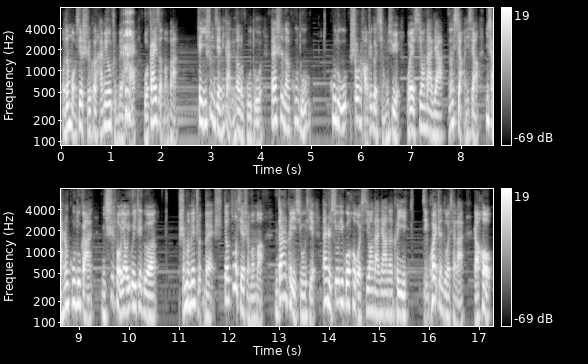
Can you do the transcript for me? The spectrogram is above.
我的某些时刻还没有准备好，我该怎么办？这一瞬间你感觉到了孤独，但是呢，孤独孤独收拾好这个情绪，我也希望大家能想一想，你产生孤独感，你是否要为这个什么没准备，要做些什么吗？你当然可以休息，但是休息过后，我希望大家呢可以尽快振作起来，然后。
